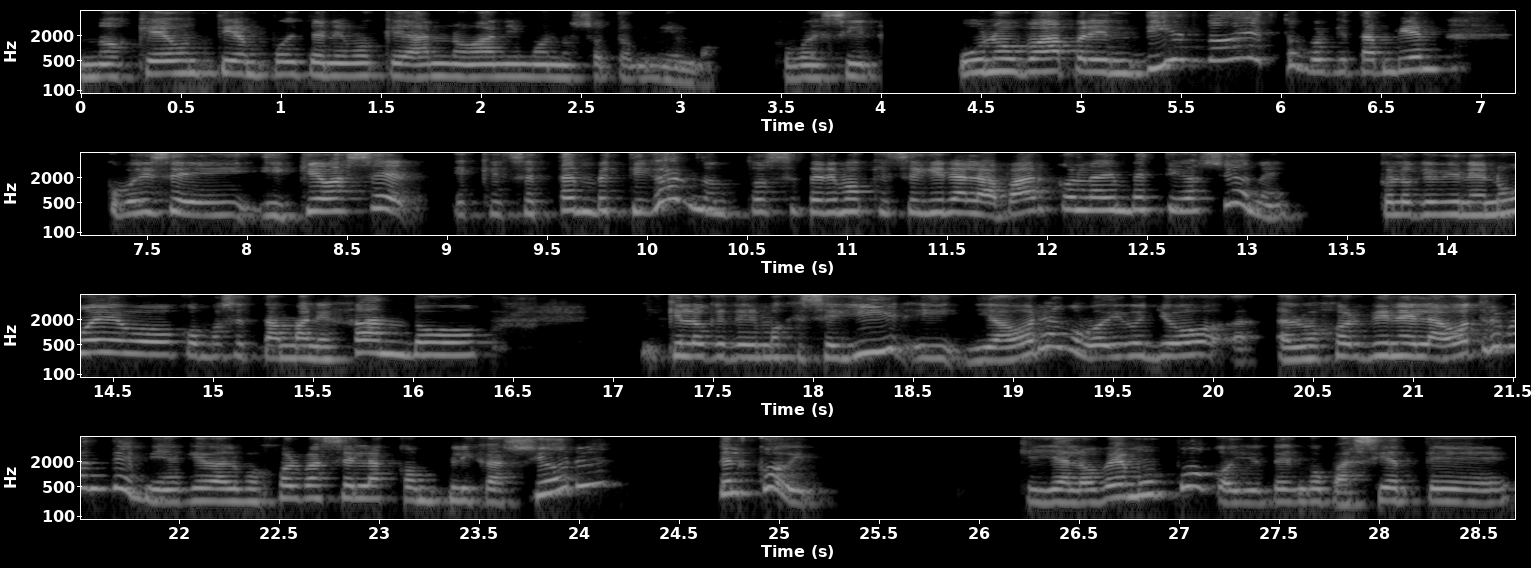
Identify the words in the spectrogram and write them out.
Nos queda un tiempo y tenemos que darnos ánimo nosotros mismos. Como decir, uno va aprendiendo esto porque también, como dice, ¿y, qué va a hacer? Es que se está investigando, entonces tenemos que seguir a la par con las investigaciones, con lo que viene nuevo, cómo se está manejando, qué es lo que tenemos que seguir. Y, y, ahora, como digo yo, a, lo mejor viene la otra pandemia, que a lo mejor va a ser las complicaciones del COVID, que ya lo vemos un poco. Yo tengo pacientes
